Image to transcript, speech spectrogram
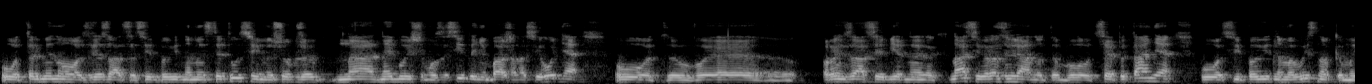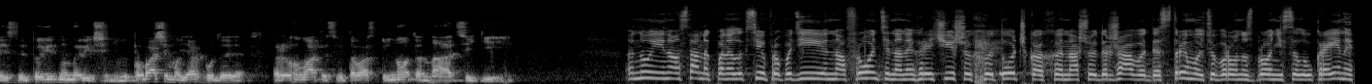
от, терміново зв'язатися з відповідними інституціями, щоб вже на найближчому засіданні бажано сьогодні, от в Організації Об'єднаних Націй розглянуто було це питання от, з відповідними висновками і з відповідними рішеннями. Побачимо, як буде реагувати світова спільнота на ці дії. Ну і наостанок, пане Олексію, про події на фронті на найгарячіших точках нашої держави, де стримують оборону збройні сили України.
